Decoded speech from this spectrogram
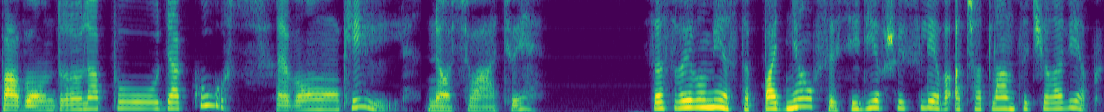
pas vendre la peau de course avant qu'il ne soit tué». Со своего места поднялся сидевший слева от шотландца человек,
